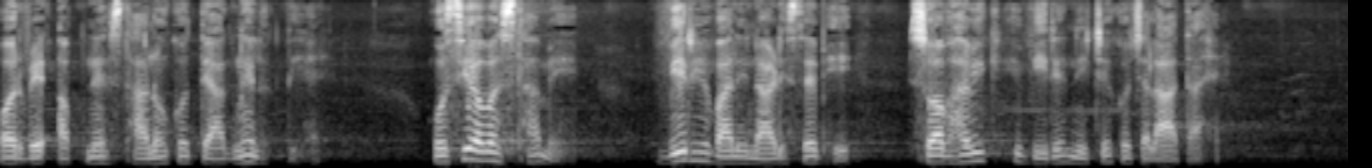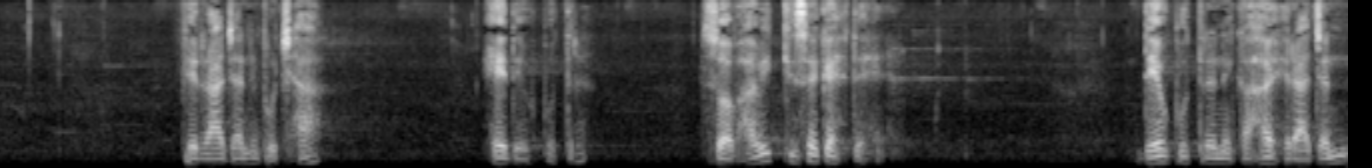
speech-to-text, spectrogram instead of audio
और वे अपने स्थानों को त्यागने लगती है। उसी अवस्था में वीर्य वाली नाड़ी से भी स्वाभाविक ही वीर्य नीचे को चला आता है। फिर राजा ने पूछा, हे देवपुत्र, स्वाभाविक किसे कहते हैं? देवपुत्र ने कहा, हे राजन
